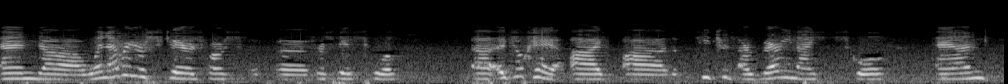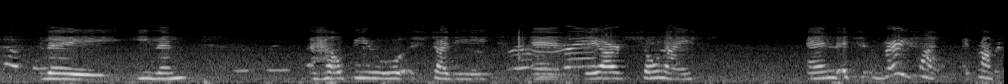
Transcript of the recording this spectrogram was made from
and uh, whenever you're scared for uh, first day of school, uh, it's okay. I uh, the teachers are very nice at school, and they even help you study, and they are so nice, and it's very fun. I promise.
